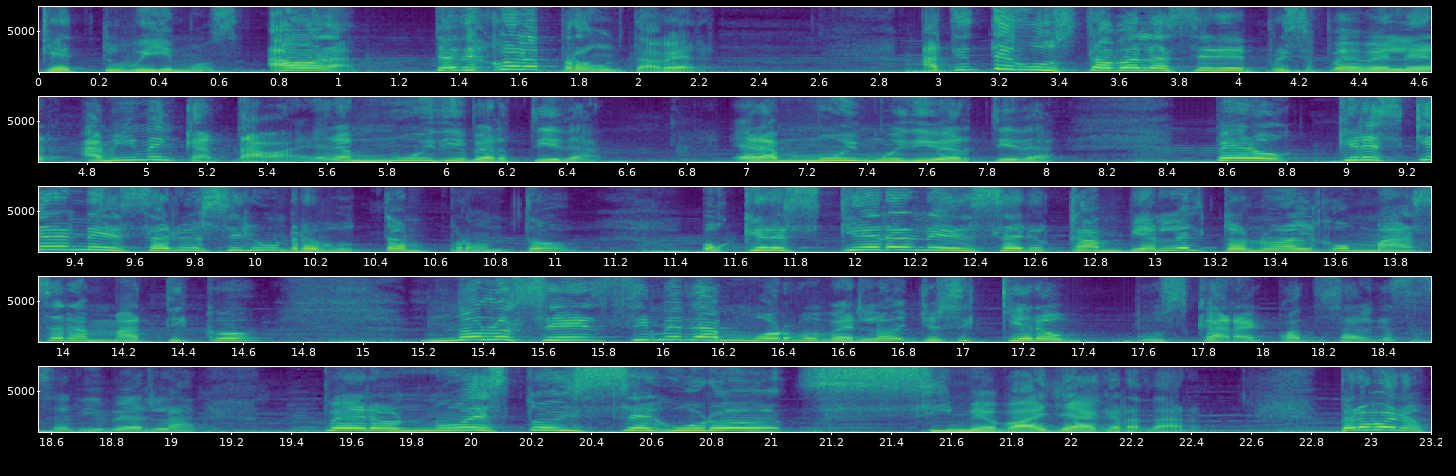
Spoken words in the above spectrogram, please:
que tuvimos. Ahora, te dejo la pregunta, a ver. ¿A ti te gustaba la serie El Príncipe de Bel Air? A mí me encantaba, era muy divertida. Era muy, muy divertida. Pero, ¿crees que era necesario hacer un reboot tan pronto? ¿O crees que era necesario cambiarle el tono a algo más dramático? No lo sé, sí me da morbo verlo. Yo sí quiero buscar a cuando salga esa serie y verla. Pero no estoy seguro si me vaya a agradar. Pero bueno,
